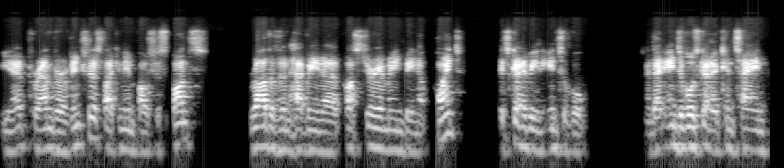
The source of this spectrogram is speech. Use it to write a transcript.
you know, parameter of interest, like an impulse response, rather than having a posterior mean being a point, it's going to be an interval. And that interval is going to contain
